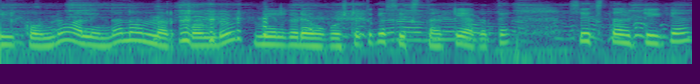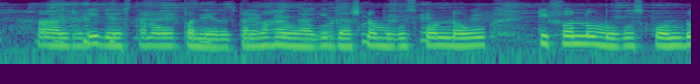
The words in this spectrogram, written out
ಇಳ್ಕೊಂಡು ಅಲ್ಲಿಂದ ನಾವು ನಡ್ಕೊಂಡು ಮೇಲ್ಗಡೆ ಹೋಗೋಷ್ಟೊತ್ತಿಗೆ ಸಿಕ್ಸ್ ತರ್ಟಿ ಆಗುತ್ತೆ. ಸಿಕ್ಸ್ ತರ್ಟಿಗೆ ಆಲ್ರೆಡಿ ದೇವಸ್ಥಾನ ಓಪನ್ ಇರುತ್ತಲ್ವ? ಹಾಗಾಗಿ ದರ್ಶನ ಮುಗಿಸ್ಕೊಂಡು ನಾವು ಟಿಫನ್ನು ಮುಗಿಸ್ಕೊಂಡು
